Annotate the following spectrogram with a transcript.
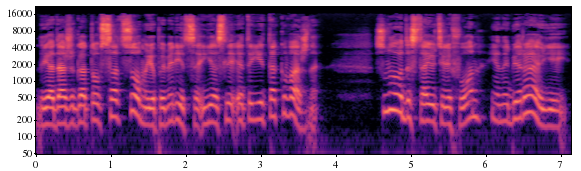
Да я даже готов с отцом ее помириться, если это ей так важно. Снова достаю телефон и набираю ей.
